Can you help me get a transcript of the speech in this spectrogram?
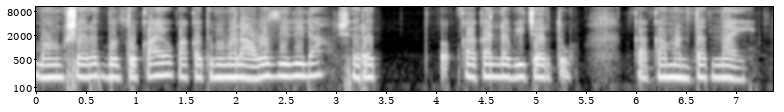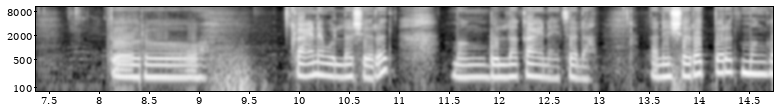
मग शरद बोलतो काय हो काका तुम्ही मला आवाज दिलेला? शरद काकांना विचारतो. काका म्हणतात नाही. तर काय नाही बोलला शरद. मग बोलला काय नाही चला. आणि शरद परत मग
